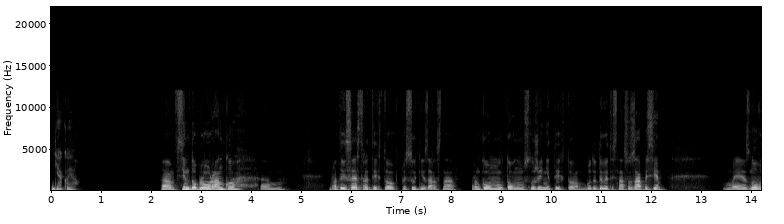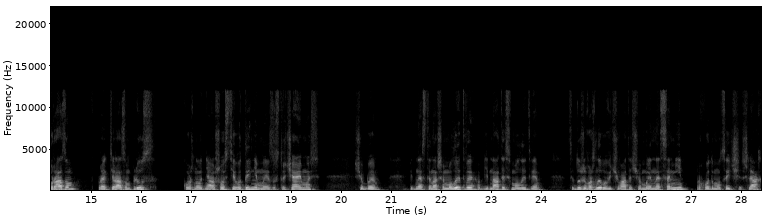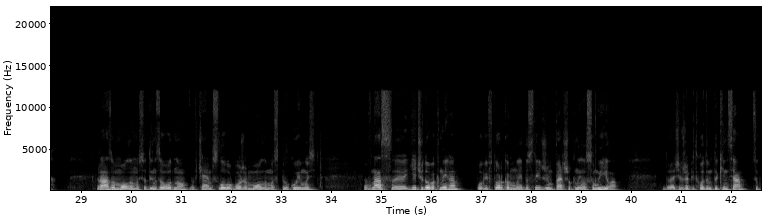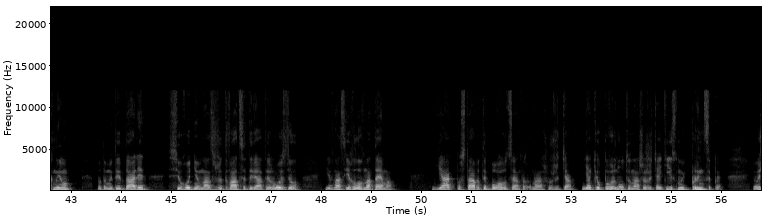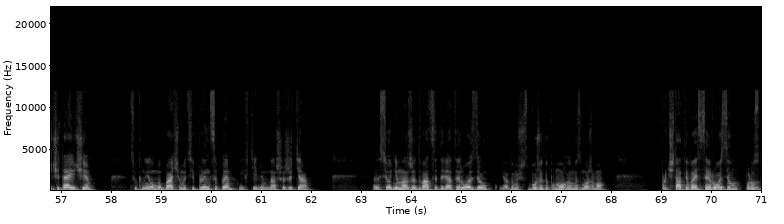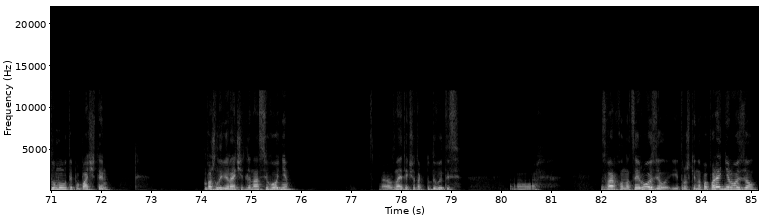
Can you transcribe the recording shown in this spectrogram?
Дякую. Всім доброго ранку, ем, брати і сестри, тих, хто присутній зараз на ранковому молитовному служінні, тих, хто буде дивитись нас у записі. Ми знову разом в проєкті Разом Плюс. Кожного дня о 6 годині ми зустрічаємось, щоб піднести наші молитви, об'єднатись в молитві. Це дуже важливо відчувати, що ми не самі проходимо цей шлях. Разом молимось один за одного, вивчаємо Слово Боже, молимось, спілкуємось. В нас е, є чудова книга по вівторкам. Ми досліджуємо першу книгу Самуїла. До речі, вже підходимо до кінця цю книгу. Будемо йти далі. Сьогодні в нас вже 29 розділ, і в нас є головна тема: як поставити Бога у центр нашого життя, як його повернути в наше життя, які існують принципи. І ось читаючи цю книгу, ми бачимо ці принципи і втілюємо наше життя. Е, Сьогодні в нас вже 29 розділ. Я думаю, що з Божою допомогою ми зможемо прочитати весь цей розділ, пороздумувати, побачити важливі речі для нас сьогодні. Е, Знаєте, якщо так подивитись е, зверху на цей розділ і трошки на попередній розділ,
